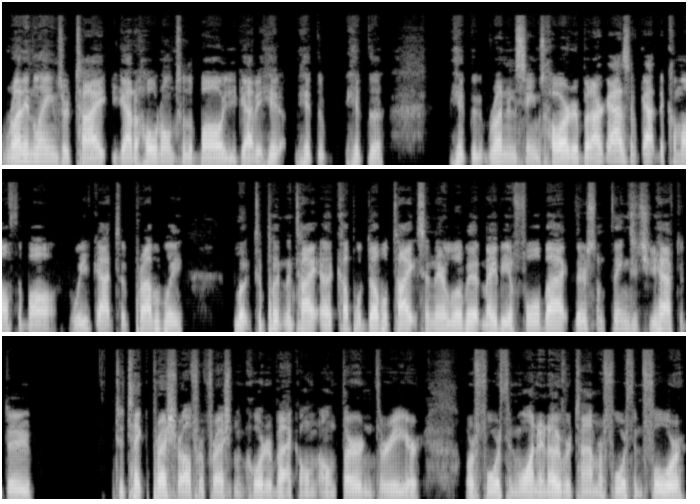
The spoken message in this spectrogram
Running lanes are tight. You got to hold on to the ball. You got to hit hit the hit the hit the running seams harder. But our guys have got to come off the ball. We've got to probably look to putting a, tight, a couple double tights in there a little bit, maybe a fullback. There's some things that you have to do to take pressure off a freshman quarterback on, on third and three or or fourth and one in overtime or fourth and four.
